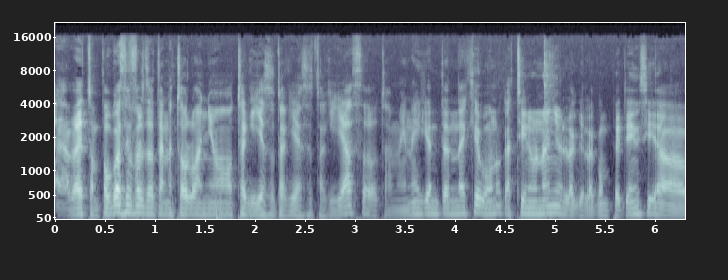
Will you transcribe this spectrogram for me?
A ver, tampoco hace falta tener todos los años taquillazos, taquillazos, taquillazos. También hay que entender que, bueno, que has tenido un año en la que la competencia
